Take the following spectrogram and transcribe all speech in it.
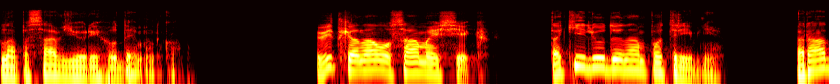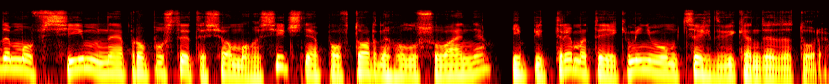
написав Юрій Гудименко. Від каналу Самий Сік. Такі люди нам потрібні. Радимо всім не пропустити 7 січня повторне голосування і підтримати як мінімум цих дві кандидатури.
